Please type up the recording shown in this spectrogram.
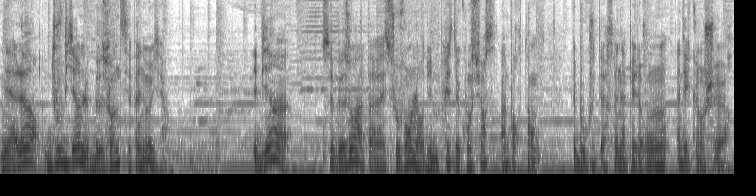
Mais alors, d'où vient le besoin de s'épanouir? Eh bien, ce besoin apparaît souvent lors d'une prise de conscience importante, que beaucoup de personnes appelleront un déclencheur,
